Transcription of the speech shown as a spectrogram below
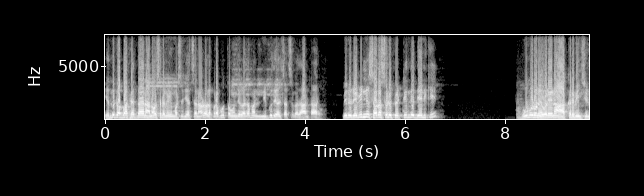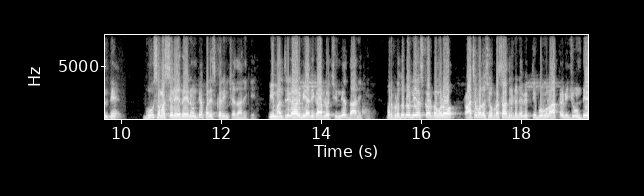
ఎందుకబ్బా పెద్ద ఆయన అనవసరంగా విమర్శ చేస్తున్నాడు? వాళ్ళ ప్రభుత్వం ఉంది కదా మన నిగ్గు తేల్చొచ్చు కదా అంటారు. మీరు రెవెన్యూ సదస్సులు పెట్టింది దేనికి? భూములను ఎవరైనా ఆక్రమించింటే భూ సమస్యలు ఏదైనా ఉంటే పరిష్కరించేదానికి. మీ మంత్రి గారు మీ అధికారులు వచ్చిందే దానికి. మరి ప్రొద్దుటూరు నియోజకవర్గంలో రాచమల్ల శివప్రసాద్ రెడ్డి అనే వ్యక్తి భూములు ఆక్రమించి ఉంటే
